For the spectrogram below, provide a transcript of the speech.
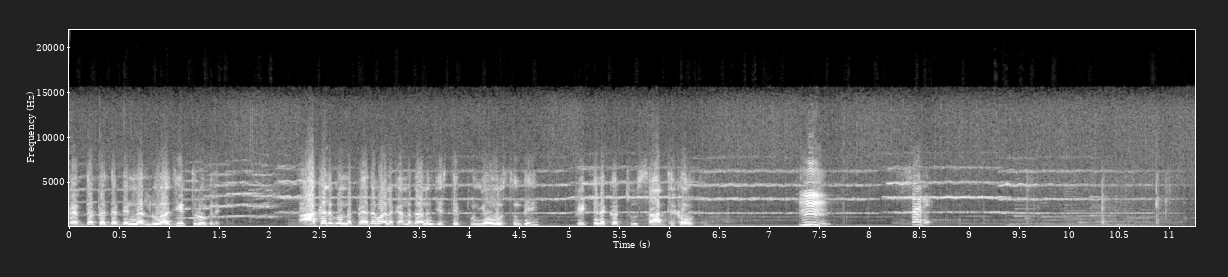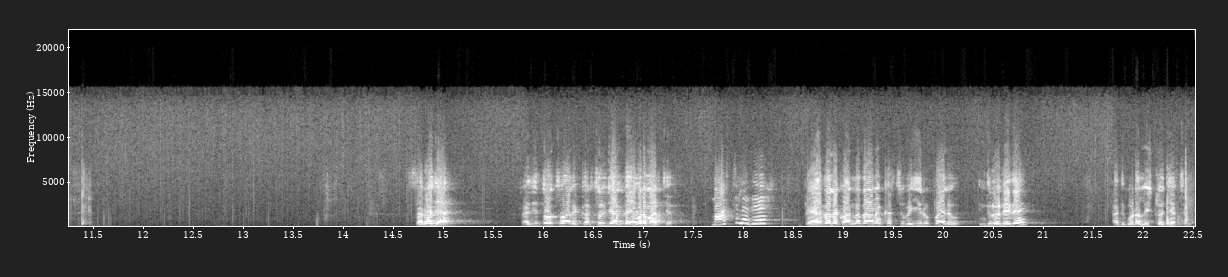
పెద్ద పెద్ద డిన్నర్లు అజీర్తి రోగులకి. ఆకలిగా ఉన్న పేదవాళ్ళకి అన్నదానం చేస్తే పుణ్యం వస్తుంది పెట్టిన ఖర్చు సార్థకం అవుతుంది. సరే. సరోజ రజతోత్సవానికి ఖర్చులు జాబితా ఎవరు మార్చారు? అదే పేదలకు అన్నదానం ఖర్చు వెయ్యి రూపాయలు ఇందులో లేదే? అది కూడా లిస్టులో చేర్చండి.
